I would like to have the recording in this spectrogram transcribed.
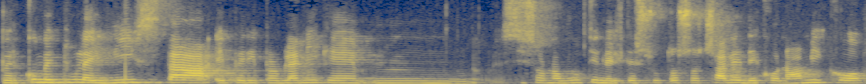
per come tu l'hai vista e per i problemi che mh, si sono avuti nel tessuto sociale ed economico,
